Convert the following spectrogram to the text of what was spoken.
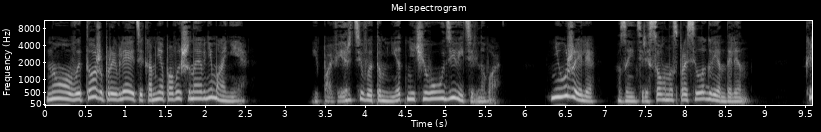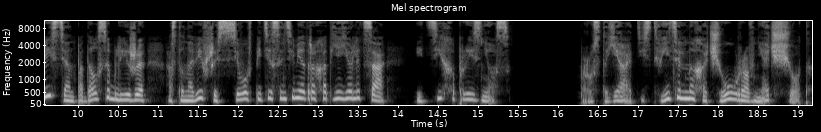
Но вы тоже проявляете ко мне повышенное внимание. И поверьте, в этом нет ничего удивительного. Неужели? Заинтересованно спросила Гвендолин. Кристиан подался ближе, остановившись всего в пяти сантиметрах от ее лица, и тихо произнес. Просто я действительно хочу уравнять счет.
